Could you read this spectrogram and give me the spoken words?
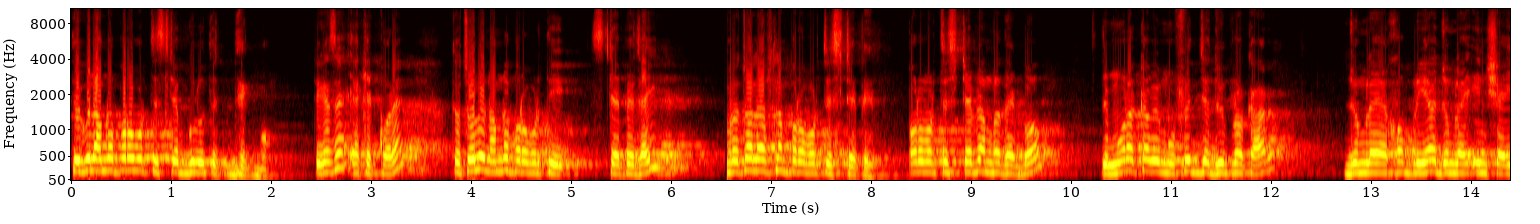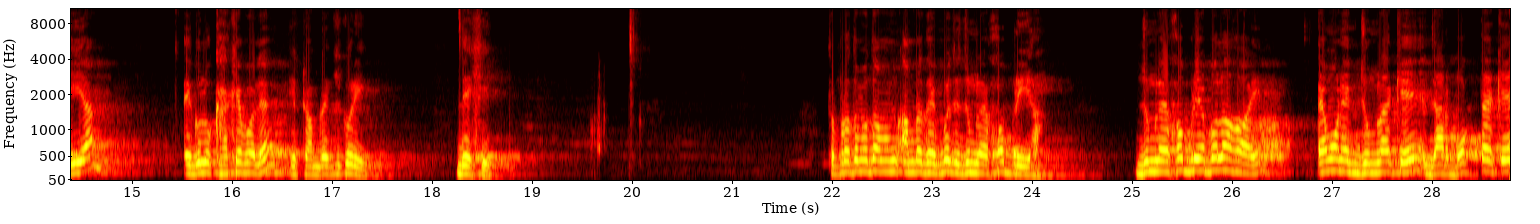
তো এগুলো আমরা পরবর্তী স্টেপগুলোতে দেখব ঠিক আছে? এক এক করে। তো চলুন আমরা পরবর্তী স্টেপে যাই। আমরা চলে আসলাম পরবর্তী স্টেপে। পরবর্তী স্টেপে আমরা দেখব যে মোরাক্কাবে মুফিদ যে দুই প্রকার জুমলায় খবরিয়া, জুমলায় ইনশা ইয়া এগুলো কাকে বলে? একটু আমরা কি করি? দেখি। তো প্রথমত আমরা দেখব যে জুমলায় খবরিয়া। জুমলায় খবরিয়া বলা হয় এমন এক জুমলাকে যার বক্তাকে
